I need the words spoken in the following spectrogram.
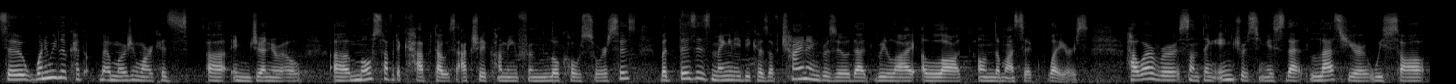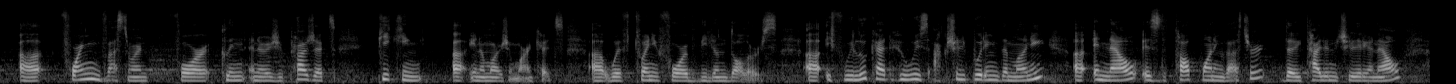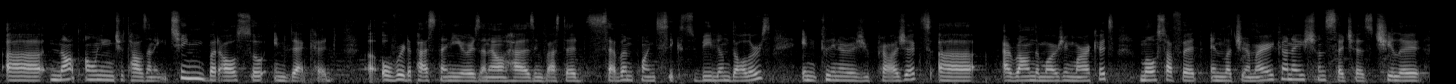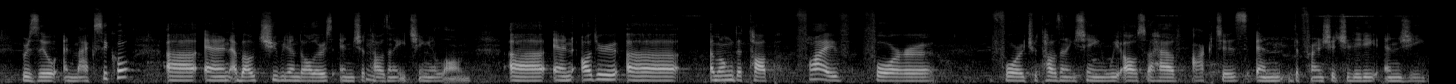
So when we look at emerging markets uh, in general, uh, most of the capital is actually coming from local sources, but this is mainly because of China and Brazil that rely a lot on domestic players. However, something interesting is that last year we saw uh, foreign investment for clean energy projects peaking uh, in emerging markets uh, with $24 billion. Uh, if we look at who is actually putting the money, uh, Enel is the top one investor, the Italian utility Enel, uh, not only in 2018, but also in the decade. Uh, over the past 10 years, Enel has invested $7.6 billion in clean energy projects around the emerging markets, most of it in Latin American nations such as Chile, Brazil, and Mexico, uh, and about $2 billion in 2018 alone. Uh, and other uh, among the top five for for 2018, we also have Actis and the French utility Engie.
